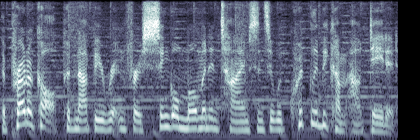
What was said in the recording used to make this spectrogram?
The protocol could not be written for a single moment in time since it would quickly become outdated.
